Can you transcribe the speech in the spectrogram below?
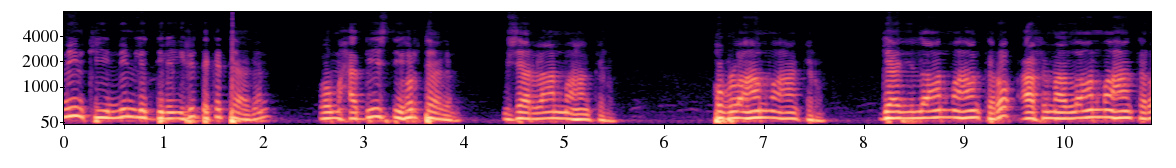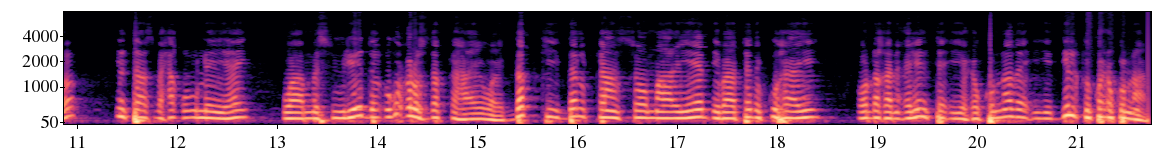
Ninkii nin la dilay iridda ka taagan oo maxaabiistii hor taagan mishaar la'aan ma ahaan karo. Hub la'aan ma ahaan karo. Gaadiid la'aan ma ahaan karo. Caafimaad la'aan ma ahaan karo. Intaasba xaqu u leeyahay waa mas'uuliyadda ugu culus dadka haya waayo. Dadkii dalkan soomaaliyeed dhibaatada ku hayay oo dhaqan celinta iyo xukunada iyo dilka ku xukunaa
